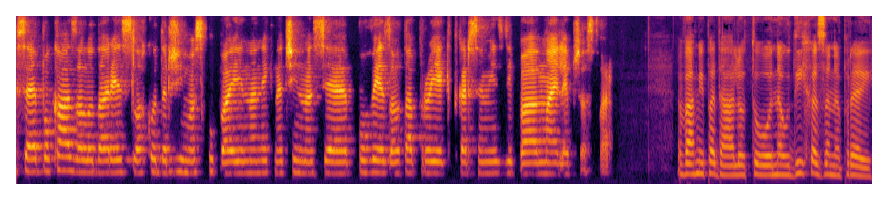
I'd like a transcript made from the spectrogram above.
se je pokazalo, da res lahko držimo skupaj in na nek način nas je povezal ta projekt, kar se mi zdi pa najlepša stvar. Vam je pa dalo to navdiha za naprej,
